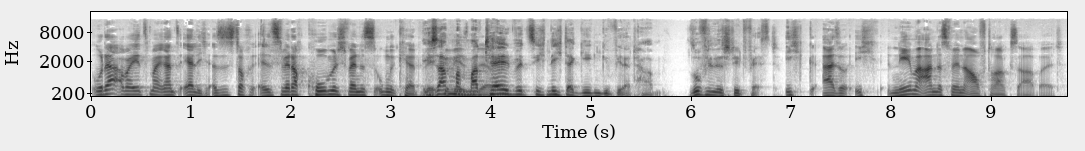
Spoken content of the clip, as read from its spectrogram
oder? Aber jetzt mal ganz ehrlich, also es ist doch, es wäre doch komisch, wenn es umgekehrt wäre. Ich sag mal, Mattel wäre. wird sich nicht dagegen gewehrt haben. So viel steht fest. Ich, also ich nehme an, das wäre eine Auftragsarbeit.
